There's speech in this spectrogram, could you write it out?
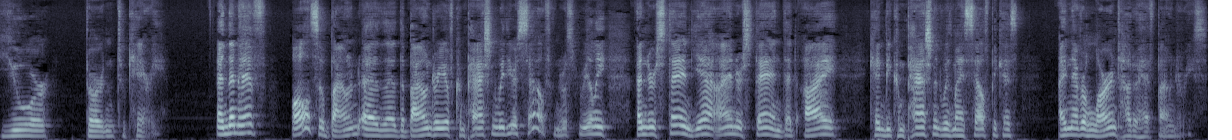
your burden to carry. And then have also bound uh, the, the boundary of compassion with yourself and just really understand yeah i understand that i can be compassionate with myself because i never learned how to have boundaries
